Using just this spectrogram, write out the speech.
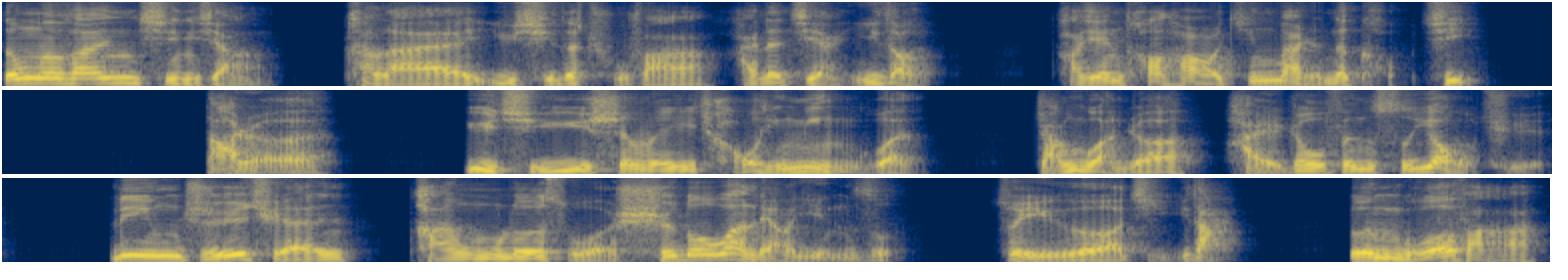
曾国藩心想，看来玉琪的处罚还得减一等。他先套套经办人的口气：“大人，玉琪身为朝廷命官。”掌管着海州分司要缺，利用职权贪污勒索十多万两银子，罪恶极大。论国法，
